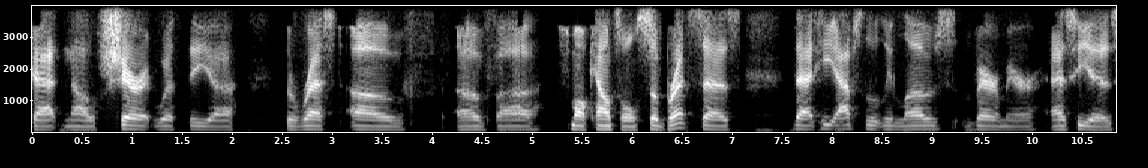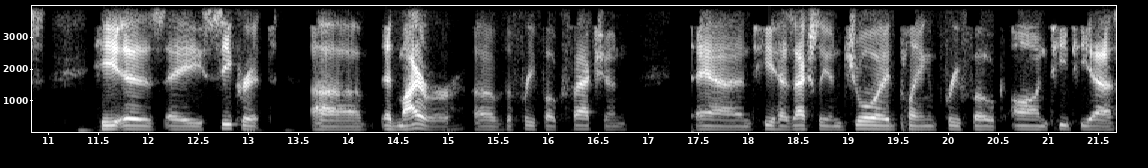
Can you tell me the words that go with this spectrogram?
chat, and I'll share it with the uh, the rest of of uh, small council. So Brett says that he absolutely loves Varamir as he is. He is a secret uh, admirer of the Free Folk faction, and he has actually enjoyed playing Free Folk on TTS,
